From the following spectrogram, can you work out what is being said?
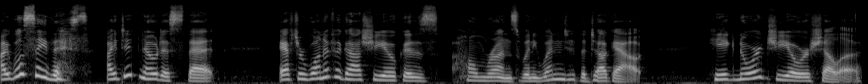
I will say this I did notice that after one of Higashioka's home runs, when he went into the dugout, he ignored Gio Urshela,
